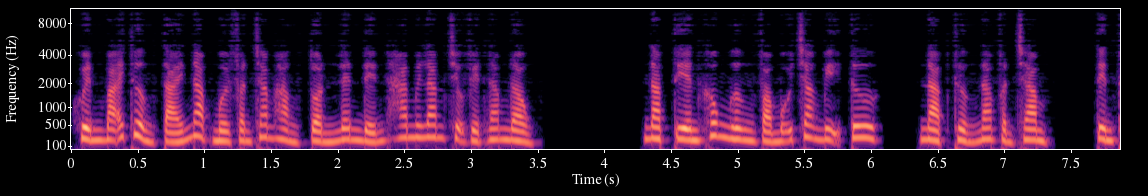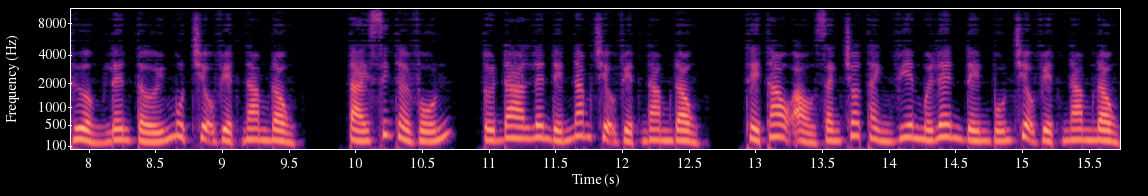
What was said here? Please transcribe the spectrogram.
khuyến mãi thưởng tái nạp 10% hàng tuần lên đến 25 triệu Việt Nam đồng. Nạp tiền không ngừng vào mỗi trang bị tư, nạp thưởng 5%, tiền thưởng lên tới 1 triệu Việt Nam đồng, tái sinh thời vốn, tối đa lên đến 5 triệu Việt Nam đồng, thể thao ảo dành cho thành viên mới lên đến 4 triệu Việt Nam đồng,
